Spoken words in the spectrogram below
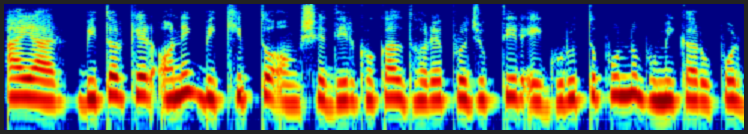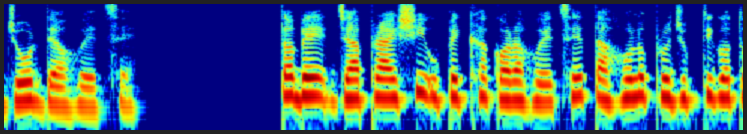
আইআর বিতর্কের অনেক বিক্ষিপ্ত অংশে দীর্ঘকাল ধরে প্রযুক্তির এই গুরুত্বপূর্ণ ভূমিকার উপর জোর দেওয়া হয়েছে। তবে যা প্রায়শই উপেক্ষা করা হয়েছে তা হল প্রযুক্তিগত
